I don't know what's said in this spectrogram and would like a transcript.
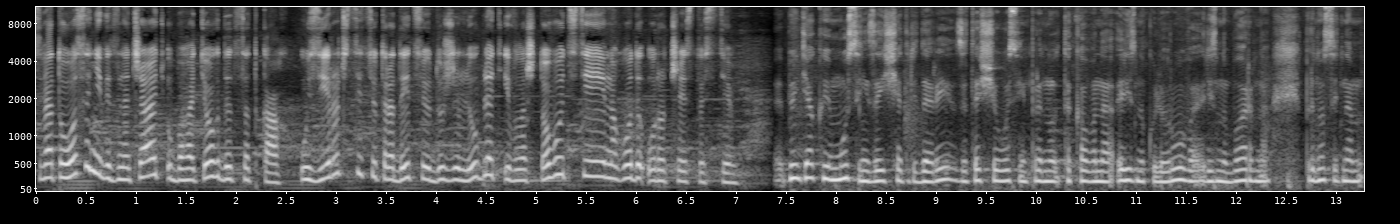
Свято осені відзначають у багатьох дитсадках. У зірочці цю традицію дуже люблять і влаштовують з цієї нагоди урочистості. Ми дякуємо осені за її щедрі дари, за те, що осінь така вона різнокольорова, різнобарвна, приносить нам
